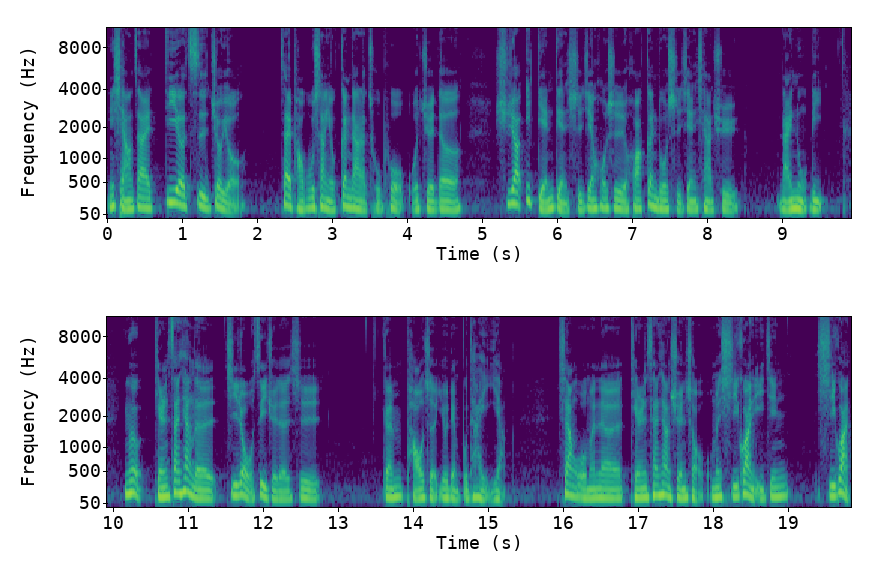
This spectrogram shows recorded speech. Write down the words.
你想要在第二次就有在跑步上有更大的突破，我觉得需要一点点时间，或是花更多时间下去来努力。因为铁人三项的肌肉，我自己觉得是跟跑者有点不太一样。像我们的铁人三项选手，我们习惯已经习惯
